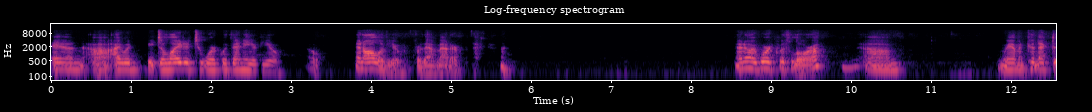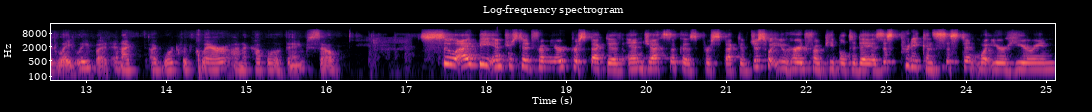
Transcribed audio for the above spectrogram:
and uh, I would be delighted to work with any of you, oh, and all of you for that matter. I know I've worked with Laura. Um, we haven't connected lately, but and I've, I've worked with Claire on a couple of things. So, Sue, I'd be interested from your perspective and Jessica's perspective, just what you heard from people today. Is this pretty consistent what you're hearing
